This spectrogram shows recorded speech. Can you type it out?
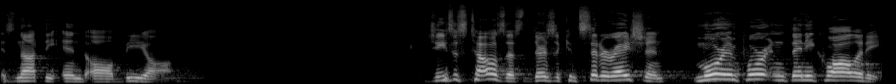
is not the end all be all. Jesus tells us that there's a consideration more important than equality,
